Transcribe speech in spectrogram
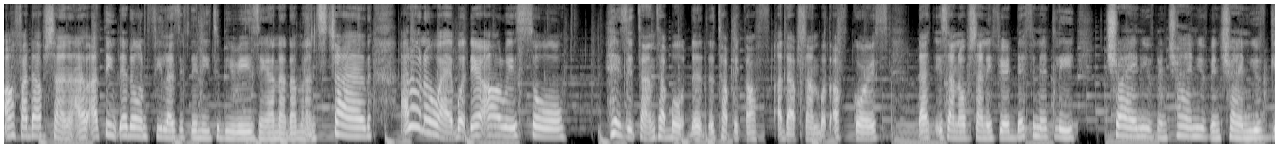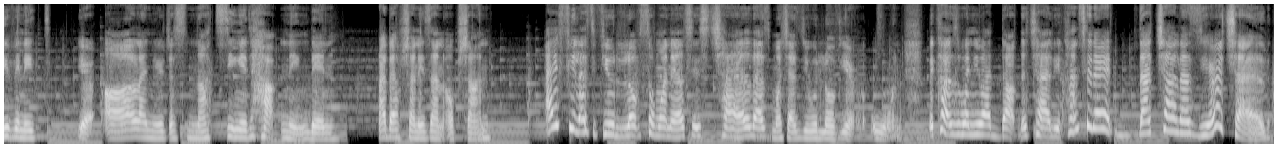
of adoption. I, I, think they don't feel as if they need to be raising another man's child. I don't know why, but they're always so hesitant about the, the topic of adoption. But of course, that is an option if you're definitely trying, you've been trying, you've been trying, you've given it your all, and you're just not seeing it happening, then adoption is an option. I feel as if you love someone else's child as much as you would love your own. Because when you adopt the child, you consider that child as your child.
